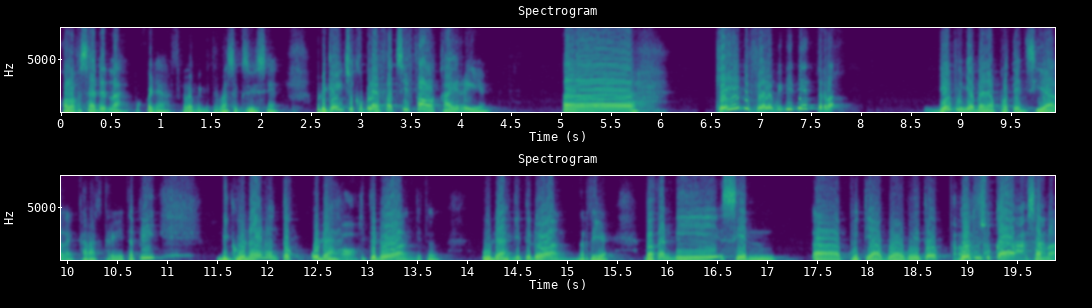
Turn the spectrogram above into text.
all of a sudden lah pokoknya film ini termasuk Zeusnya. Udah gue yang cukup lewat sih Valkyrie ya. Eh kayaknya di film ini dia ter dia punya banyak potensial ya karakternya tapi digunain untuk udah Oh. gitu doang gitu. Udah gitu doang, ngerti ya? Bahkan di scene eh, putih abu-abu itu gue tuh suka ketahan. sama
